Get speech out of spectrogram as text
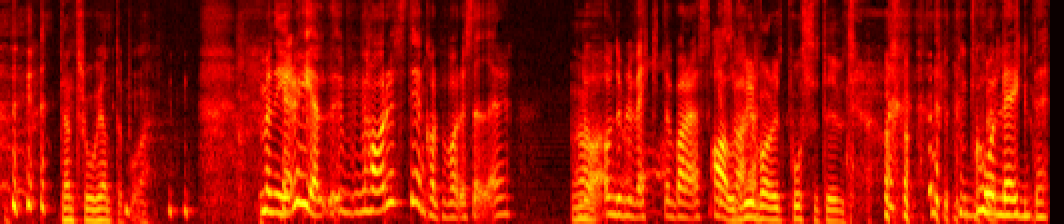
Den tror jag inte på. Men är du helt, har du stenkoll på vad du säger? Då, Ja. om du blir väckt och bara ska Aldrig svara? varit positiv. Gå och lägg dig.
